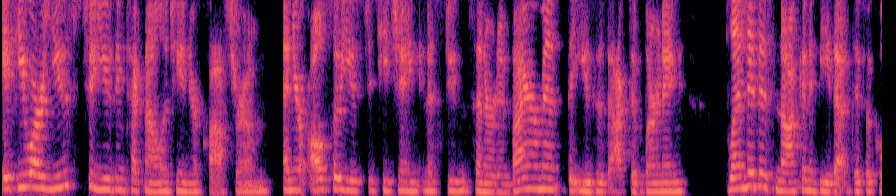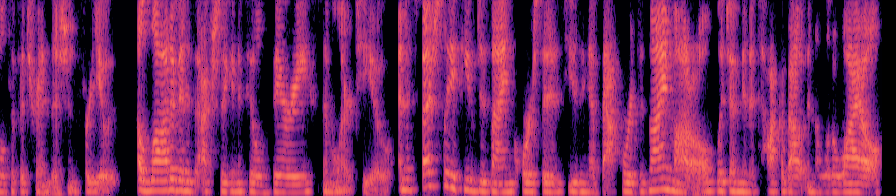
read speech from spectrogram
If you are used to using technology in your classroom and you're also used to teaching in a student-centered environment that uses active learning, blended is not going to be that difficult of a transition for you. A lot of it is actually going to feel very similar to you. And especially if you've designed courses using a backward design model, which I'm going to talk about in a little while,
